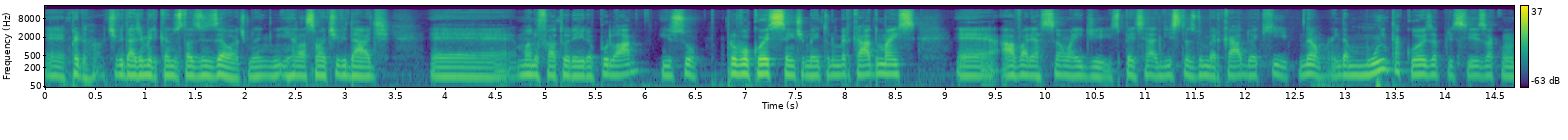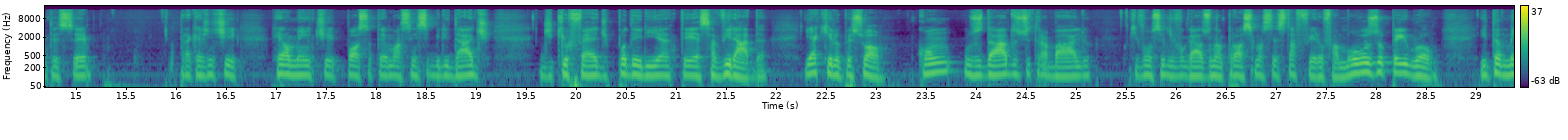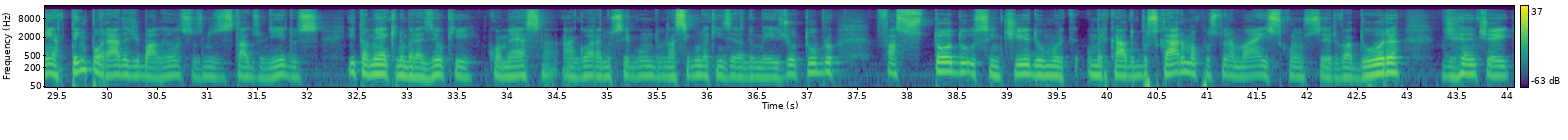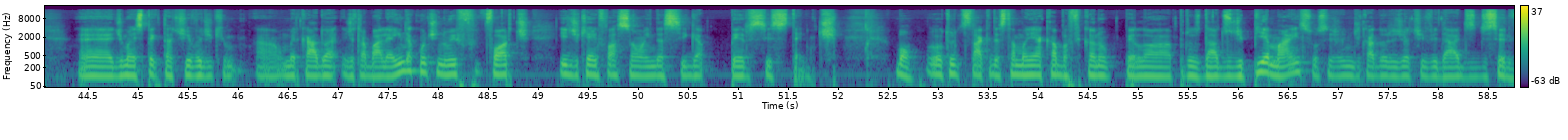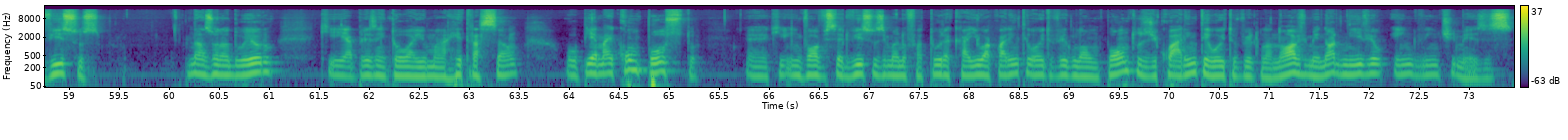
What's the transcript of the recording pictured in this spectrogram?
É, perdão, atividade americana nos Estados Unidos é ótimo, né? em relação à atividade é, manufatureira por lá, isso provocou esse sentimento no mercado, mas é, a avaliação aí de especialistas do mercado é que não, ainda muita coisa precisa acontecer para que a gente realmente possa ter uma sensibilidade de que o Fed poderia ter essa virada. E aquilo, pessoal, com os dados de trabalho que vão ser divulgados na próxima sexta-feira, o famoso payroll, e também a temporada de balanços nos Estados Unidos e também aqui no Brasil, que começa agora no segundo, na segunda quinzena do mês de outubro, faz todo o sentido o mercado buscar uma postura mais conservadora diante aí é, de uma expectativa de que ah, o mercado de trabalho ainda continue forte e de que a inflação ainda siga persistente. Bom, outro destaque desta manhã acaba ficando pela, pelos dados de PMI, ou seja, indicadores de atividades de serviços na zona do euro, que apresentou aí uma retração. O PMI composto, é, que envolve serviços e manufatura, caiu a 48,1 pontos, de 48,9, menor nível em 20 meses.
